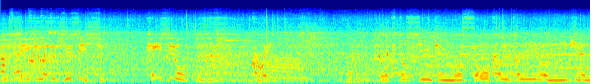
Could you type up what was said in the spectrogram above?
一番強い天気救世主ケンシロウ来い毒と真剣はそう簡単には見切れんぞ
